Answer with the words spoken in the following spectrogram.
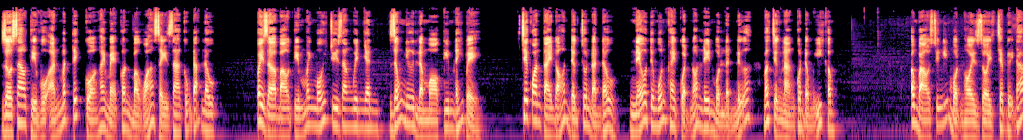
Dù sao thì vụ án mất tích của hai mẹ con bà quá xảy ra cũng đã lâu. Bây giờ bảo tìm manh mối truy ra nguyên nhân giống như là mò kim đáy bể. Chiếc quan tài đó được chôn ở đâu? Nếu tôi muốn khai quật nó lên một lần nữa, bác trưởng làng có đồng ý không? Ông Bảo suy nghĩ một hồi rồi chép lưỡi đáp.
